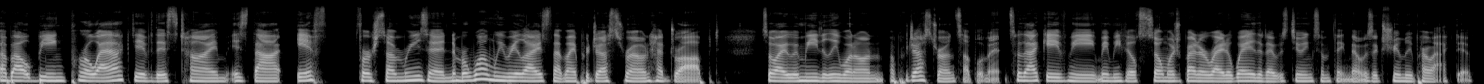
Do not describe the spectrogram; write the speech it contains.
about being proactive this time is that if for some reason, number one, we realized that my progesterone had dropped. So I immediately went on a progesterone supplement. So that gave me, made me feel so much better right away that I was doing something that was extremely proactive.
